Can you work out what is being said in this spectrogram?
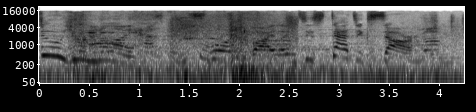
Do you know what violence statics are? Thank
